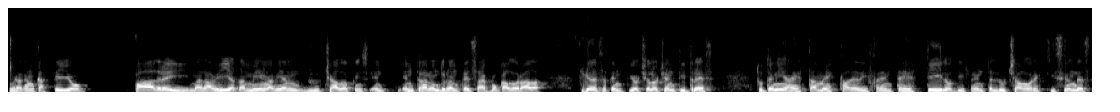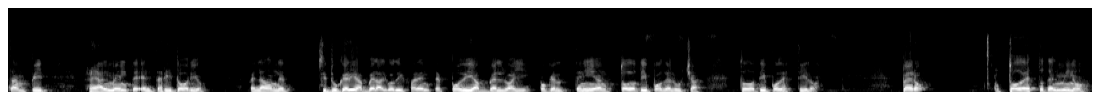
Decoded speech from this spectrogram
Huracán Castillo, padre y Maravilla también habían luchado, entraron durante esa época dorada. Así que del 78 al 83 tú tenías esta mezcla de diferentes estilos, diferentes luchadores que hicieron de Stampede realmente el territorio, ¿verdad? Donde si tú querías ver algo diferente, podías verlo allí, porque tenían todo tipo de lucha, todo tipo de estilos. Pero todo esto terminó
